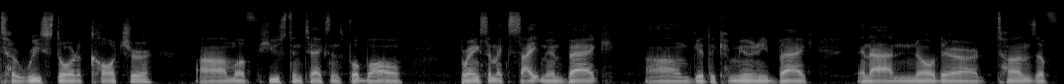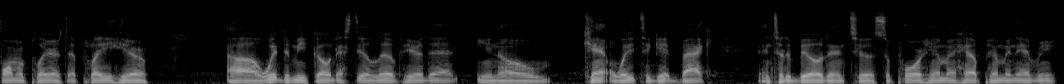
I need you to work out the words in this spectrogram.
to restore the culture um, of Houston Texans football, bring some excitement back, um, get the community back. And I know there are tons of former players that play here uh, with DeMeco that still live here that, you know, can't wait to get back into the building to support him and help him in every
